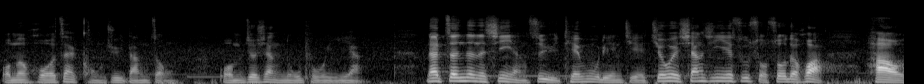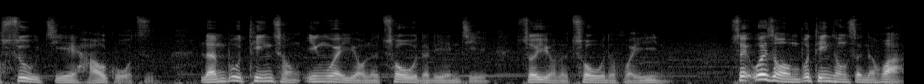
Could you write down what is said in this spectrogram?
我们活在恐惧当中，我们就像奴仆一样。那真正的信仰是与天父连结，就会相信耶稣所说的话：好树结好果子。人不听从，因为有了错误的连结，所以有了错误的回应。所以为什么我们不听从神的话？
